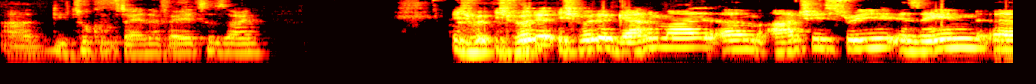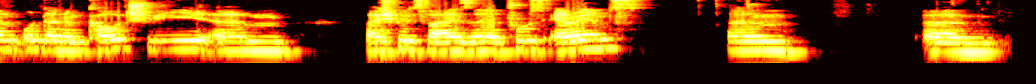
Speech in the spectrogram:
äh, die Zukunft der NFL zu sein. Ich, ich, würde, ich würde gerne mal ähm, RG3 sehen ähm, unter einem Coach wie ähm, beispielsweise Bruce Arians, ähm, ähm,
